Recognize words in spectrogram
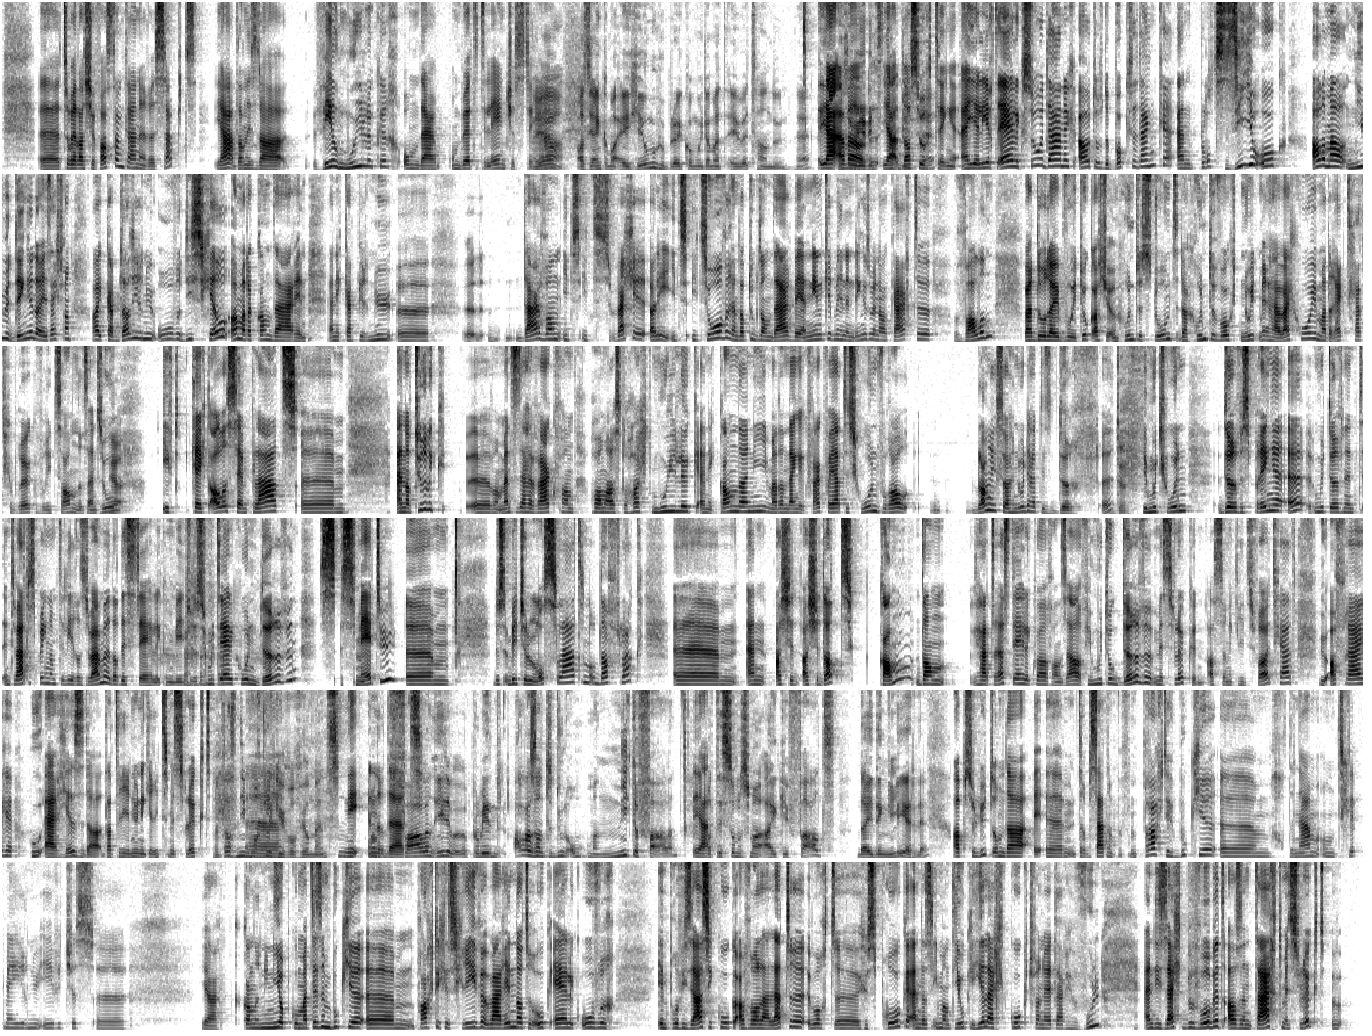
Eh, terwijl als je vasthangt aan een recept, ja, dan is dat veel moeilijker om, daar, om buiten de lijntjes te gaan. Ja, als je enkel maar ei-geel moet gebruiken, wat moet je dat met eiwit gaan doen? Hè? Ja, Dat wel, ja dat soort hè? dingen. En je leert eigenlijk zodanig out of the box te denken. En plots zie je ook allemaal nieuwe dingen. Dat je zegt van, ah, ik heb dat hier nu over, die schil, ah, maar dat kan daarin. En ik heb hier nu eh, eh, daarvan iets, iets, wegge, allee, iets, iets over en dat doe ik dan daarbij. En in één keer beginnen dingen zo in elkaar te vallen. Waardoor dat je bijvoorbeeld ook, als je een groente stoomt, dat groentevocht nooit meer gaat weggooien, maar direct gaat gebruiken voor iets anders. En zo Ja. heeft, krijgt alles zijn plaats. Ehm, en natuurlijk, eh, want mensen zeggen vaak van, oh, maar dat is toch echt moeilijk en ik kan dat niet. Maar dan denk ik vaak van, ja, het is gewoon vooral... Het belangrijkste wat je nodig hebt, is durf. Hè? Durf. Je moet gewoon durven springen. Hè? Je moet durven in het, water springen om te leren zwemmen. Dat is het eigenlijk een beetje. Dus je moet eigenlijk gewoon durven. Smijt u. Ehm, dus een beetje loslaten op dat vlak. Ehm, en als je, als je dat kan, dan gaat de rest eigenlijk wel vanzelf. Je moet ook durven mislukken. Als er een keer iets fout gaat, je afvragen hoe erg is dat? Dat er hier nu een keer iets mislukt. Want dat is niet makkelijk Eh, voor veel mensen. nee, inderdaad. Falen, we, proberen er alles aan te doen om maar niet te falen. Ja, Want het is soms maar, als je een keer faalt, dat je dingen leert. Hè? Absoluut, omdat uh, er bestaat een, een prachtig boekje. Uh, de naam ontglipt mij hier nu eventjes. Ja, ik kan er nu niet op komen. Maar het is een boekje, ehm, prachtig geschreven, waarin dat er ook eigenlijk over improvisatiekoken avant la lettre wordt uh, gesproken. En dat is iemand die ook heel erg kookt vanuit haar gevoel. En die zegt bijvoorbeeld, als een taart mislukt,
